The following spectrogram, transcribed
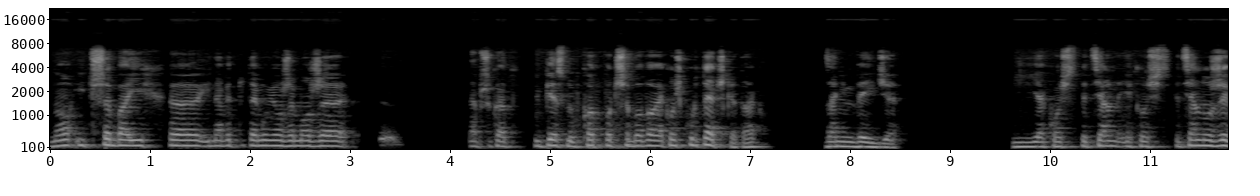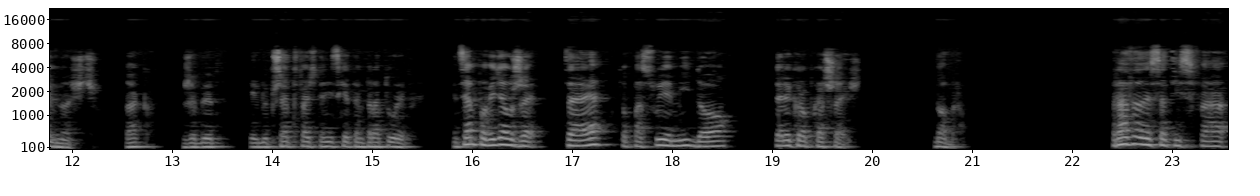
No i trzeba ich, e, i nawet tutaj mówią, że może e, na przykład pies lub kot potrzebował jakąś kurteczkę, tak? Zanim wyjdzie. I jakąś, specjalną, jakąś specjalną żywność, tak? Żeby jakby przetrwać te niskie temperatury. Więc ja bym powiedział, że C to pasuje mi do 4.6. Dobra. Trata de, satisfa...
